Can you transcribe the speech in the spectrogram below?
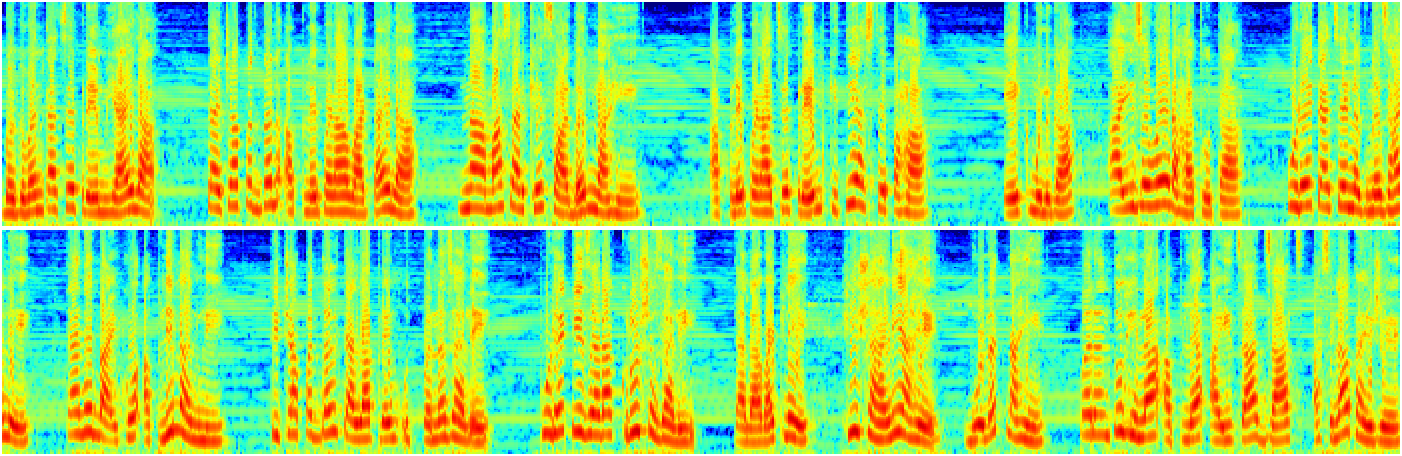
भगवंताचे प्रेम यायला त्याच्याबद्दल आपलेपणा वाटायला नामासारखे साधन नाही. आपलेपणाचे प्रेम किती असते पहा. एक मुलगा आईजवळ राहत होता. पुढे त्याचे लग्न झाले. त्याने बायको आपली मानली. तिच्याबद्दल त्याला प्रेम उत्पन्न झाले. पुढे ती जरा क्रुश झाली. त्याला वाटले ही शहाणी आहे बोलत नाही. परंतु हिला आपल्या आईचा जाच असला पाहिजे.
